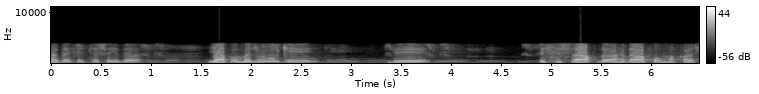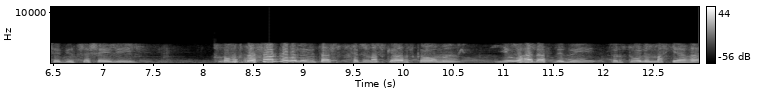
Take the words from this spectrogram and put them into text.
هدف یې څه شی ده یا په مجموع کې د استشراق د اهداف او مقاصد څه شی دی په مختصر ډول د تاسو خدمت کې عرض کوم یو هدف د دوی تر ټولو مخکې هغه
